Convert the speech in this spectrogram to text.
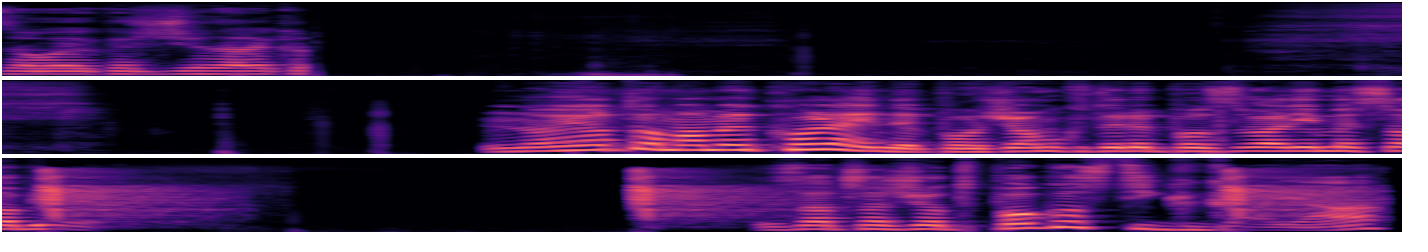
Znowu jakaś dziwna reklama. No i oto mamy kolejny poziom, który pozwolimy sobie zacząć od Pogo Stick Gaia.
